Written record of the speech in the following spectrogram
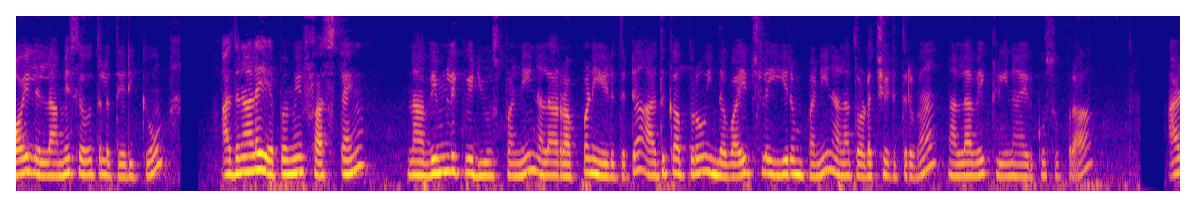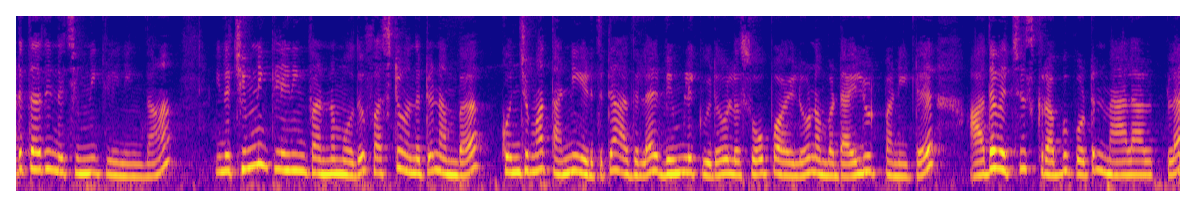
ஆயில் எல்லாமே செவத்தில் தெரிக்கும் அதனால எப்போவுமே ஃபர்ஸ்ட் டைம் நான் விம் லிக்விட் யூஸ் பண்ணி நல்லா ரப் பண்ணி எடுத்துட்டு அதுக்கப்புறம் இந்த வைப்ஸில் ஈரம் பண்ணி நல்லா தொடச்சி எடுத்துருவேன். நல்லாவே க்ளீனாக இருக்கும் சூப்பராக அடுத்தது இந்த சிம்னி கிளீனிங் தான். இந்த சிம்னி கிளீனிங் பண்ணும்போது ஃபஸ்ட்டு வந்துட்டு நம்ம கொஞ்சமாக தண்ணி எடுத்துட்டு அதில் விம் லிக்விடோ இல்லை சோப் ஆயிலோ நம்ம டைல்யூட் பண்ணிவிட்டு அதை வச்சு ஸ்க்ரப்பு போட்டு மேலாப்பில்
